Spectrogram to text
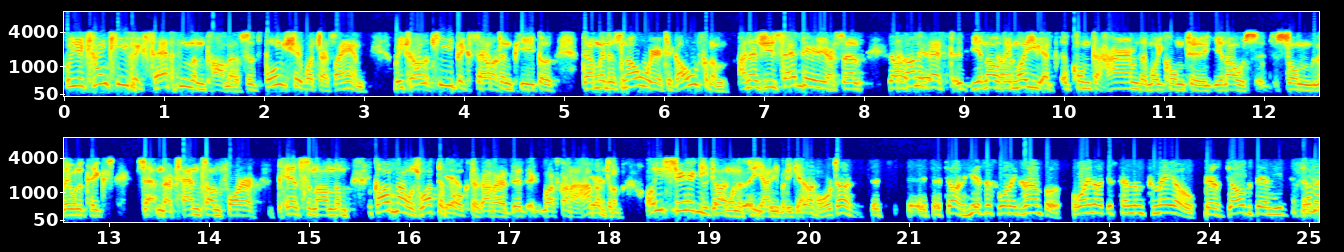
well, you can't keep accepting them, Thomas. It's bullshit what you're saying. We can't John, keep accepting people then when there's nowhere to go for them. And as you said there yourself, they're going to yeah. get, you know, they might uh, come to harm. They might come to, you know, some lunatics setting their tents on fire, pissing on them. God knows what the Yeah. fuck they're gonna, what's going to happen Yeah. to them. I certainly John, don't want to see anybody get John, hurt. John, it's, it's, John, here's just one example. Why not just send them to Mayo? There's jobs there need to No, no,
